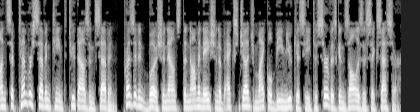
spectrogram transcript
On September 17, 2007, President Bush announced the nomination of ex-judge Michael B. Mukasey to serve as Gonzales's successor.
